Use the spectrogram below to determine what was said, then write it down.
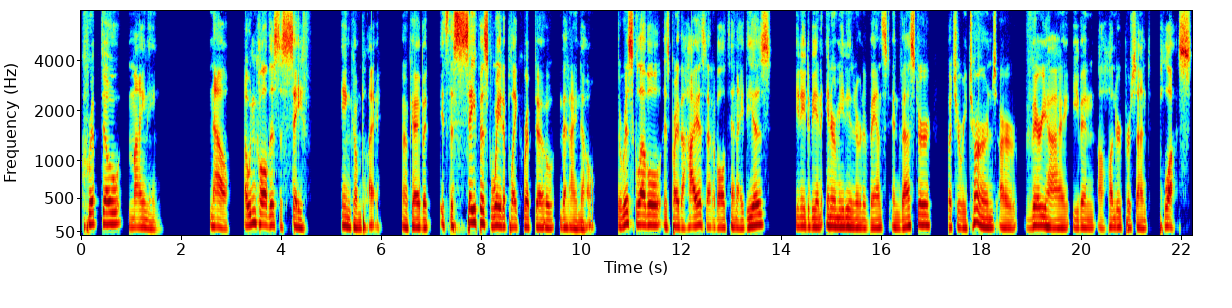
crypto mining. Now, I wouldn't call this a safe income play. Okay. But it's the safest way to play crypto that I know. The risk level is probably the highest out of all 10 ideas. You need to be an intermediate or an advanced investor, but your returns are very high, even 100% plus.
